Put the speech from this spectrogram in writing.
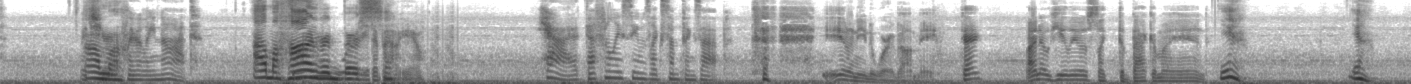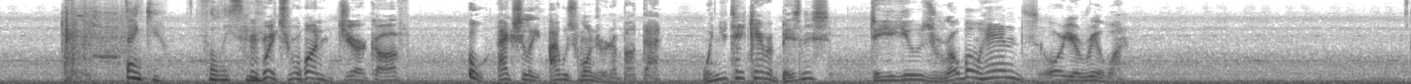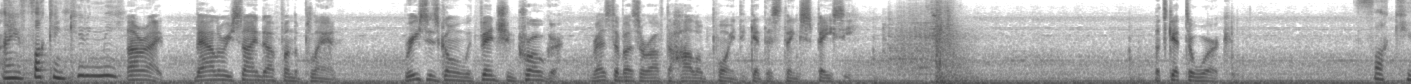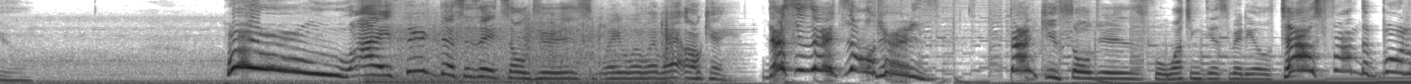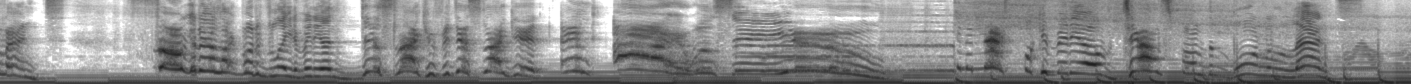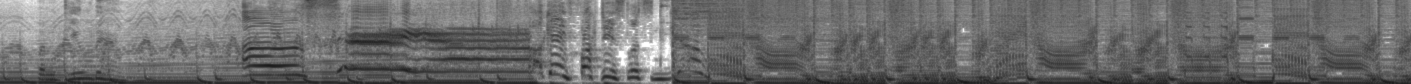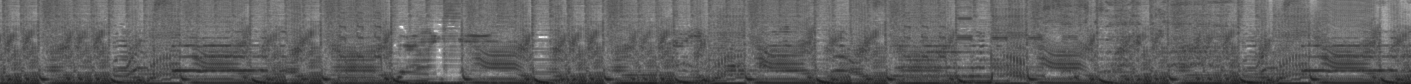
Which I'm you're a- clearly not. I'm a hundred percent Worried about you. Yeah, it definitely seems like something's up. You don't need to worry about me, okay? I know Helios like the back of my hand. Yeah. Yeah. Thank you for listening. Which one, jerk off? Oh, actually, I was wondering about that. When you take care of business, do you use robo hands or your real one? Are you fucking kidding me? All right, Vallory signed off on the plan. Rhys is going with Finch and Kroger. Rest of us are off to Hollow Point to get this thing spacey. Let's get to work. Fuck you. Woo! I think this is it, soldiers. Wait, wait, wait, wait. Okay. This is it, soldiers! Thank you, soldiers, for watching this video. Tales from the Borderlands! Forget it like motivate the video and dislike if you dislike it. And I will see you in the next fucking video of Tales from the Borderlands. But until then, I'll see ya! Okay, fuck this, let's go! Oh,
